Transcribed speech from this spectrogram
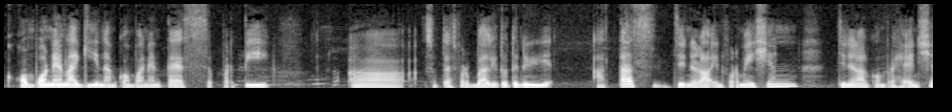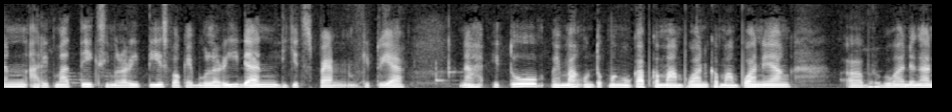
komponen lagi, enam komponen tes seperti uh, subtes verbal itu terdiri atas general information, general comprehension, arithmetic, similarities, vocabulary dan digit span gitu ya. Nah, itu memang untuk mengungkap kemampuan-kemampuan yang uh, berhubungan dengan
